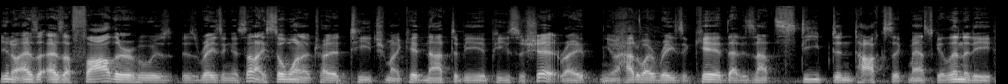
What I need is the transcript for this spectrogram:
you know, as a, as a father who is is raising a son, I still want to try to teach my kid not to be a piece of shit, right? You know, how do I raise a kid that is not steeped in toxic masculinity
